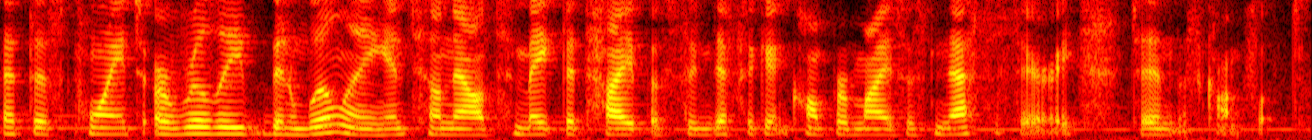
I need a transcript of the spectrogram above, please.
at this point or really been willing until now to make the type of significant compromises necessary to end this conflict.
